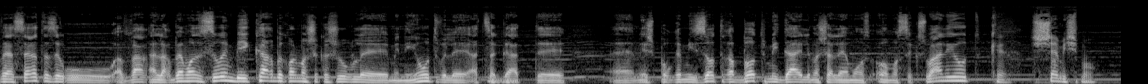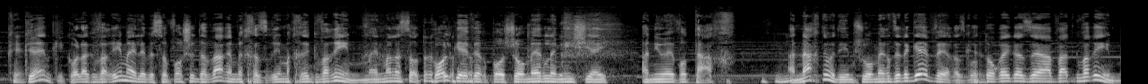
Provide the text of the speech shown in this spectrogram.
והסרט הזה הוא עבר על הרבה מאוד איסורים, בעיקר בכל מה שקשור למיניות ולהצגת... יש פה רמיזות רבות מדי למשל להומוסקסואליות. כן, שם ישמור. כן. כן, כי כל הגברים האלה בסופו של דבר הם מחזרים אחרי גברים, אין מה לעשות. כל גבר פה שאומר למישהי, אני אוהב אותך, אנחנו יודעים שהוא אומר את זה לגבר, אז באותו רגע זה אהבת גברים.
